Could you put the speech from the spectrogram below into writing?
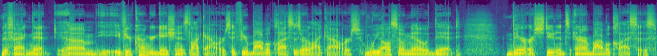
the fact that um, if your congregation is like ours, if your Bible classes are like ours, we also know that there are students in our Bible classes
